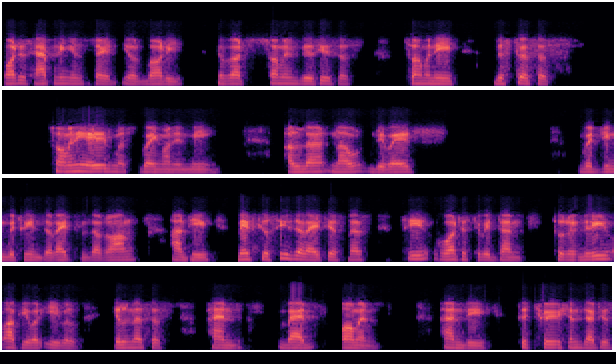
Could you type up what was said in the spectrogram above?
What is happening inside your body? You've got so many diseases, so many distresses, so many ailments going on in me. Allah now divides, wedging between the right and the wrong, and He makes you see the righteousness, see what is to be done to relieve of your evil, illnesses, and bad omens, and the situation that is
